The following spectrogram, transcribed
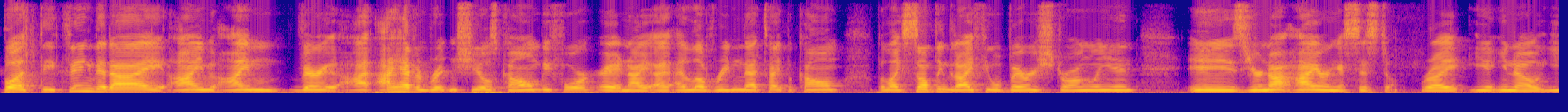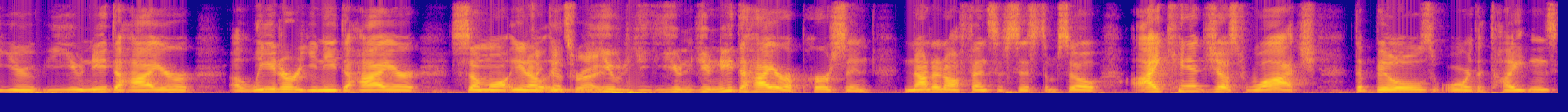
But the thing that I I'm I'm very I, I haven't written Sheil's column before, and I I love reading that type of column. But like something that I feel very strongly in is you're not hiring a system, right? You, you know you you need to hire a leader. You need to hire someone. You know that's right. you you you need to hire a person, not an offensive system. So I can't just watch the Bills or the Titans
